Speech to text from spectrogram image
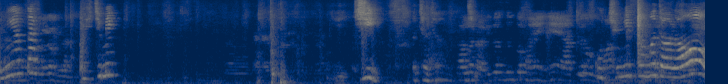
एन नहीं आता बीच में जी अच्छा अच्छा कुछ नहीं समझ आ रहा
